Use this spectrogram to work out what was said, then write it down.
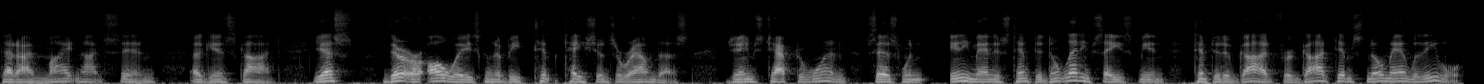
that I might not sin against God. Yes, there are always going to be temptations around us. James chapter 1 says, When any man is tempted, don't let him say he's being tempted of God, for God tempts no man with evil.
